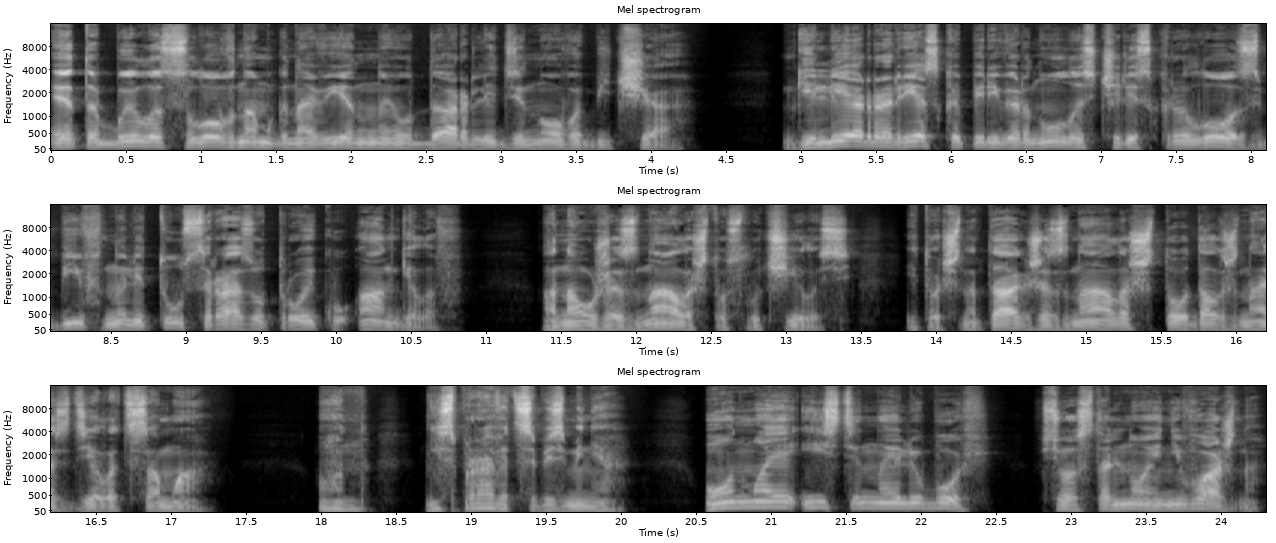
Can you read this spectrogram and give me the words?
Это было словно мгновенный удар ледяного бича. Гилера резко перевернулась через крыло, сбив на лету сразу тройку ангелов. Она уже знала, что случилось, и точно так же знала, что должна сделать сама. «Он не справится без меня. Он моя истинная любовь. Все остальное неважно.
